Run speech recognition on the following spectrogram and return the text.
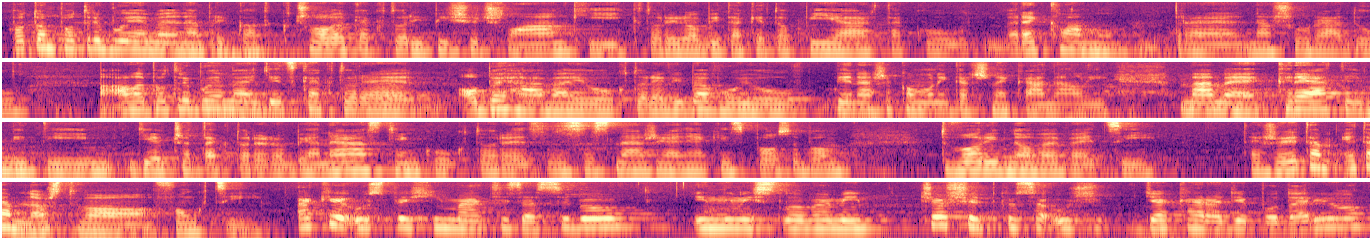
Potom potrebujeme napríklad človeka, ktorý píše články, ktorý robí takéto PR, takú reklamu pre našu radu ale potrebujeme aj decka, ktoré obehávajú, ktoré vybavujú tie naše komunikačné kanály. Máme kreatívny tým, dievčatá, ktoré robia nástenku, ktoré sa snažia nejakým spôsobom tvoriť nové veci. Takže je tam, je tam množstvo funkcií. Aké úspechy máte za sebou? Inými slovami, čo všetko sa už vďaka rade podarilo?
